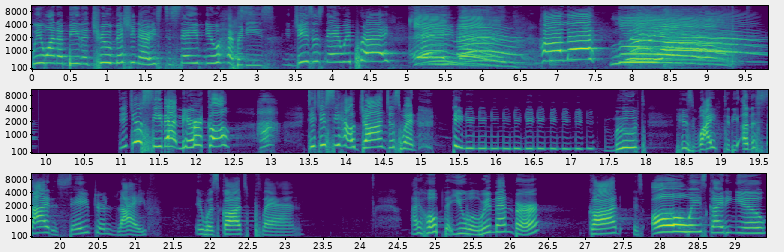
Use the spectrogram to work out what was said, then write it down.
We want to be the true missionaries to save New Hebrides. In Jesus' name we pray. Amen. Hallelujah! Did you see that miracle? Huh? Did you see how John just went moved his wife to the other side and saved her life? It was God's plan. I hope that you will remember God is always guiding you,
